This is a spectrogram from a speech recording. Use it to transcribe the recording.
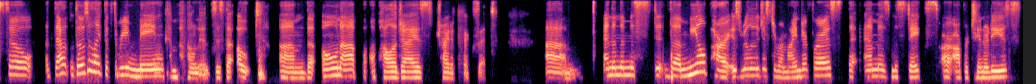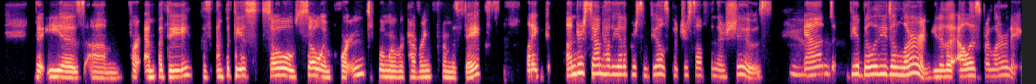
So, that those are like the three main components is the oat um, the own up apologize try to fix it um, and then the mis- the meal part is really just a reminder for us. The M is mistakes are opportunities. The E is um, for empathy because empathy is so so important when we're recovering from mistakes. Like understand how the other person feels. Put yourself in their shoes. Yeah. And the ability to learn. You know, the L is for learning.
